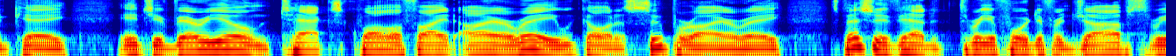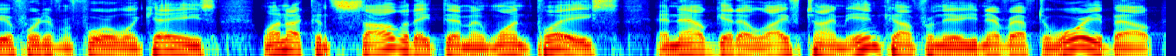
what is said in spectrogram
401k into your very own tax qualified IRA. We call it a super IRA, especially if you had three or four different jobs, three or four different 401ks. Why not consolidate them in one place and now get a lifetime income from there you never have to worry about?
